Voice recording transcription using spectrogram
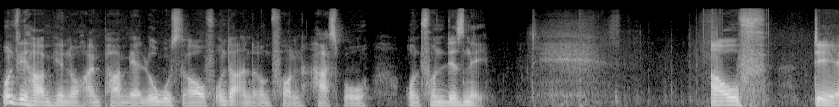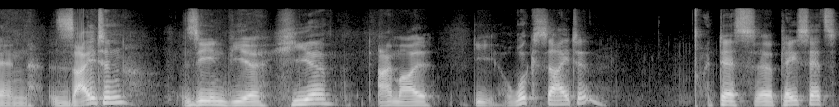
Und wir haben hier noch ein paar mehr Logos drauf, unter anderem von Hasbro und von Disney. Auf den Seiten sehen wir hier einmal die Rückseite des äh, Playsets.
